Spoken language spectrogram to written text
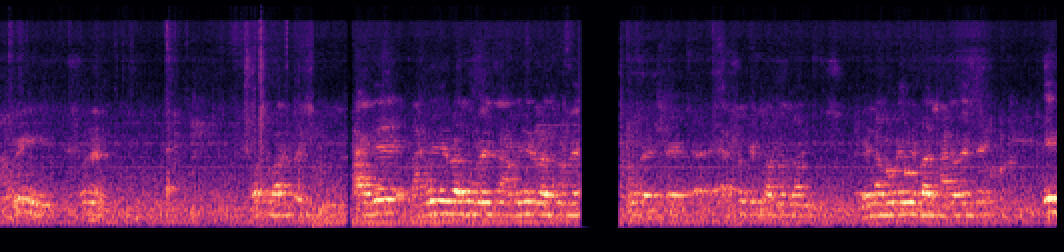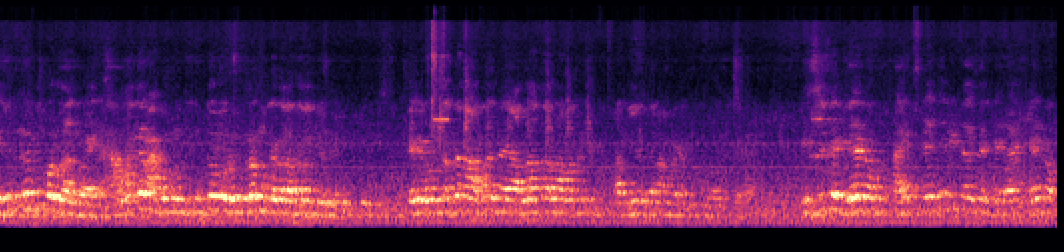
আমি শোনেন গতবার তো আগে আমি নির্বাচন হয়েছে, আমি নির্বাচন হয়েছে একশো তিপ্পান্ন জন বেনামকে নির্বাচন হয়েছে। এই জন্য কল্যাণ হয়। আমাদের আগমন কিন্তু ওইগুলো মোকাবেলা করার জন্য। সেরকম যাতে না হয় যে আল্লাহ তালা আমাদের পাঠিয়েছেন আমরা this is a grade of I take it as a grade of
